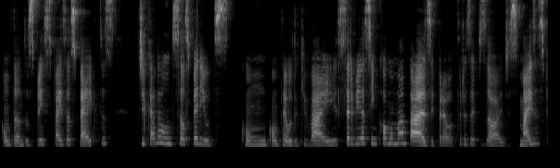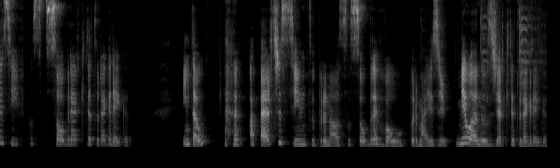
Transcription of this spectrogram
contando os principais aspectos de cada um dos seus períodos, com um conteúdo que vai servir assim como uma base para outros episódios mais específicos sobre a arquitetura grega. Então, aperte o cinto para o nosso sobrevoo por mais de mil anos de arquitetura grega.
